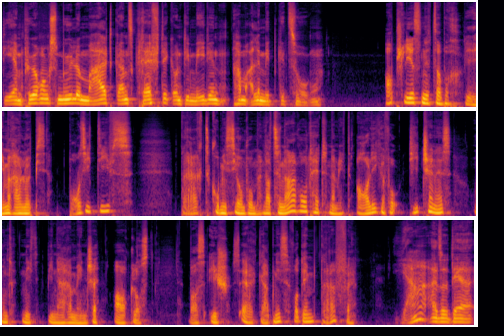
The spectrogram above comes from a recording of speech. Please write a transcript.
Die Empörungsmühle malt ganz kräftig und die Medien haben alle mitgezogen. Abschließend jetzt aber wie immer auch noch etwas Positives. Die Rechtskommission vom Nationalrat hat nämlich die Anliegen von TGNS und nicht-binären Menschen angelost. Was ist das Ergebnis von dem Treffen? Ja, also der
